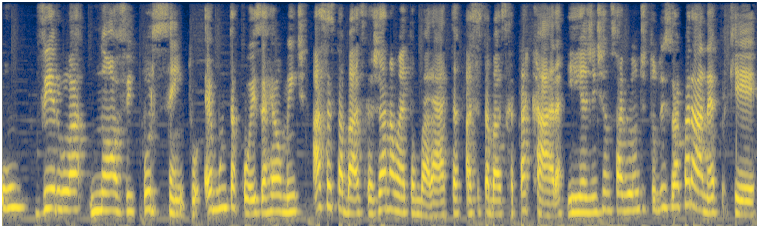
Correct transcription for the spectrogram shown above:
1,9%. É muita coisa, realmente. A cesta básica já não é tão barata, a cesta básica tá cara. E a gente não sabe onde tudo isso vai parar, né? Porque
